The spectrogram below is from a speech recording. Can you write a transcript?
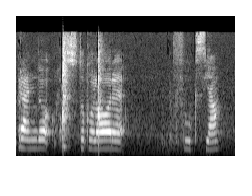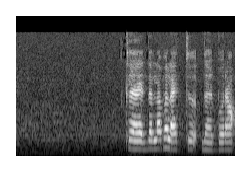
prendo questo colore fucsia che è della palette Deborah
